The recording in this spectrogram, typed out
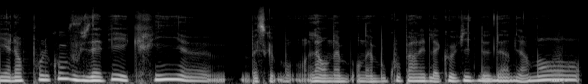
Et alors pour le coup, vous avez écrit, euh, parce que bon, là on a, on a beaucoup parlé de la Covid dernièrement,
